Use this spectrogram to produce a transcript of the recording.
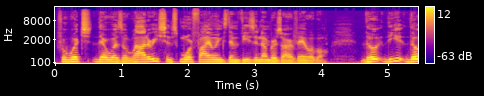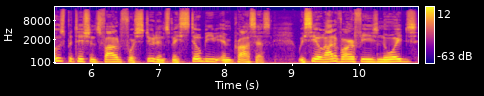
for which there was a lottery since more filings than visa numbers are available. Though the, those petitions filed for students may still be in process. We see a lot of RFEs, NOIDs,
